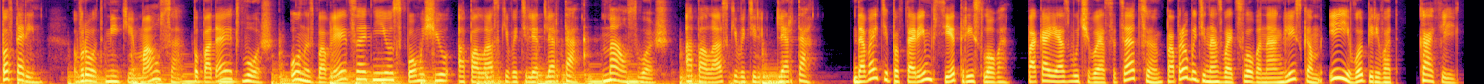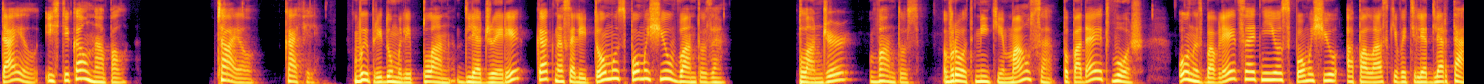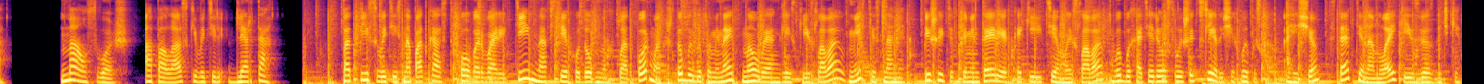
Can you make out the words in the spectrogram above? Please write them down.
Повторим. В рот Микки Мауса попадает вошь. Он избавляется от нее с помощью ополаскивателя для рта. Mouthwash – ополаскиватель для рта. Давайте повторим все три слова. Пока я озвучиваю ассоциацию, попробуйте назвать слово на английском и его перевод. Кафель таял и стекал на пол. Tile – кафель. Вы придумали план для Джерри, как насолить Тому с помощью вантуза. Plunger – вантуз. В рот Микки Мауса попадает вошь. Он избавляется от нее с помощью ополаскивателя для рта. Mouthwash – ополаскиватель для рта. Подписывайтесь на подкаст «Повар варит ти» на всех удобных платформах, чтобы запоминать новые английские слова вместе с нами. Пишите в комментариях, какие темы и слова вы бы хотели услышать в следующих выпусках. А еще ставьте нам лайки и звездочки.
